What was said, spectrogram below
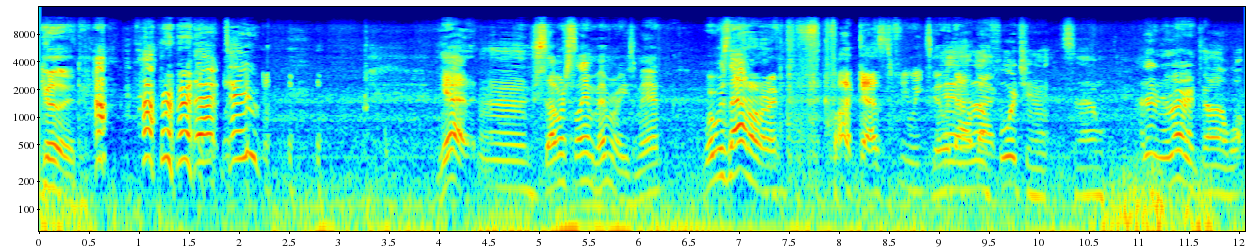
good." I remember that too? yeah, Uh, SummerSlam memories, man. Where was that on our podcast a few weeks ago? yeah, without back? unfortunate. So, I didn't remember until I, well,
